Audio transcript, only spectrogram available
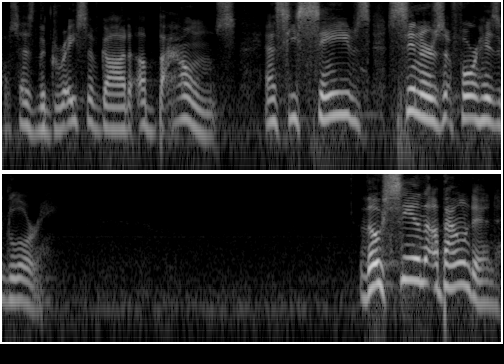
Paul says the grace of God abounds as he saves sinners for his glory. Though sin abounded,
